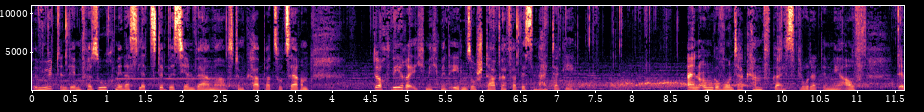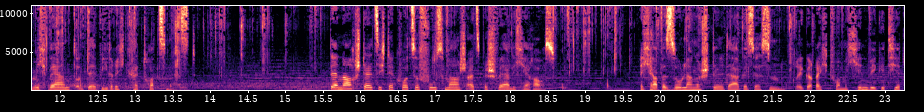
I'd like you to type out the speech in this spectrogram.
bemüht in dem Versuch, mir das letzte bisschen Wärme aus dem Körper zu zerren, doch wehre ich mich mit ebenso starker Verbissenheit dagegen. Ein ungewohnter Kampfgeist lodert in mir auf, der mich wärmt und der Widrigkeit trotzen lässt. Dennoch stellt sich der kurze Fußmarsch als beschwerlich heraus. Ich habe so lange still dagesessen, regelrecht vor mich hin vegetiert,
